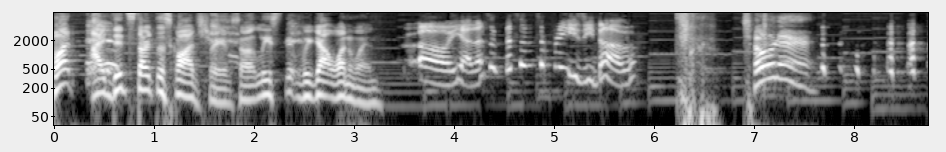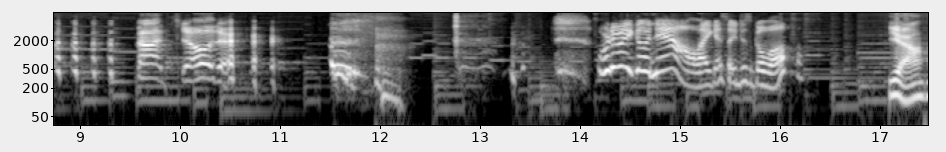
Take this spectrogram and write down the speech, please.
But I did start the squad stream, so at least we got one win. Oh yeah, that's a that's a, that's a pretty easy dub. Joder! Not shoulder. Where do I go now? I guess I just go up. Yeah.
